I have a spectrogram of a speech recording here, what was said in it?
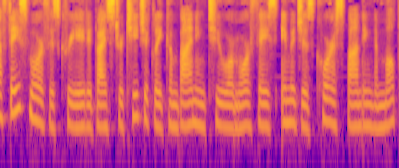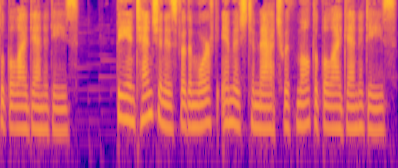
a face morph is created by strategically combining two or more face images corresponding to multiple identities. The intention is for the morphed image to match with multiple identities.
